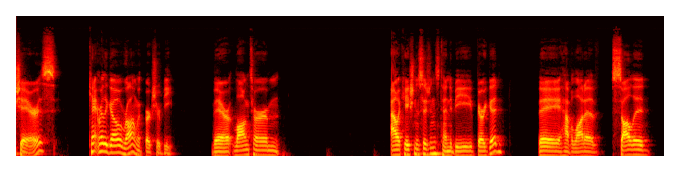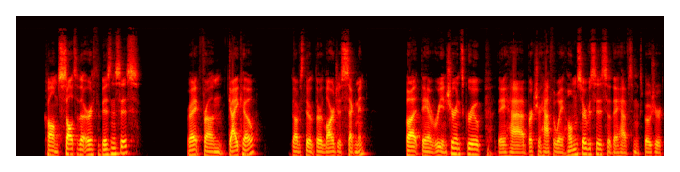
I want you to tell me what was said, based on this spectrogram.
shares. Can't really go wrong with Berkshire B. Their long term allocation decisions tend to be very good. They have a lot of solid, call them salt of the earth businesses, right? From Geico, obviously their, their largest segment, but they have reinsurance group. They have Berkshire Hathaway Home Services, so they have some exposure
